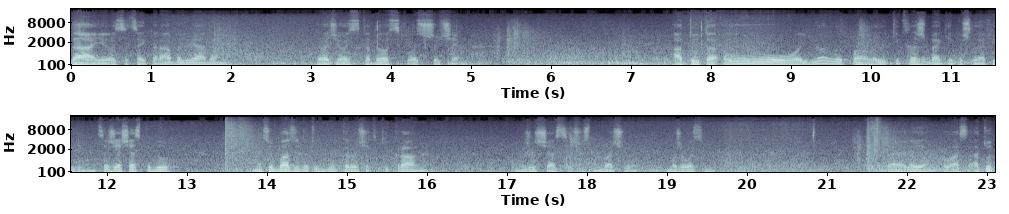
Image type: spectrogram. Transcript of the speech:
Да, і ось цей корабль рядом. Коротше, ось Скадовськ, ось Шевченко. А тут, о, йоли пали, які флешбеки пішли офігенні. Це ж я зараз піду на цю базу, де тут був, коротше, такий кран. Може зараз я щось не бачу. Може ось він. Блін, клас. А тут,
